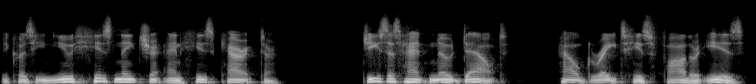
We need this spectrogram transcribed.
because he knew his nature and his character. Jesus had no doubt how great his Father is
